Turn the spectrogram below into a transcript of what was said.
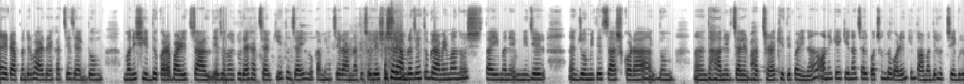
আর এটা আপনাদের ভাই দেখাচ্ছে যে একদম মানে সিদ্ধ করা বাড়ির চাল, এজন্য একটু দেখাচ্ছে আর কি। তো যাই হোক, আমি হচ্ছে রান্নাতে চলে এসে আসলে আমরা যেহেতু গ্রামের মানুষ, তাই মানে নিজের জমিতে চাষ করা একদম ধানের চালের ভাত ছাড়া খেতে পারি না। অনেকেই কেনা চাল পছন্দ করেন, কিন্তু আমাদের হচ্ছে এগুলো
